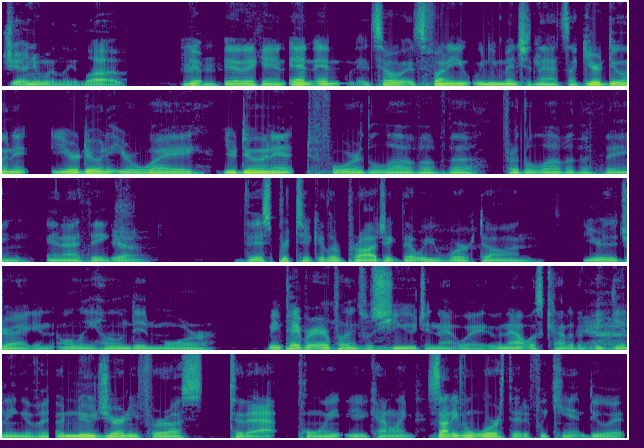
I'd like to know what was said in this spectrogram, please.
genuinely love. Yep, Mhm. yeah, they can. And and so it's funny when you mention that. It's like you're doing it. You're doing it your way. You're doing it for the love of the for the love of the thing. And I think Yeah. this particular project that we worked on, Year of the Dragon, only honed in more. I mean, Paper Airplanes was mm-hmm. huge in that way, and that was kind of the Yeah. beginning of a, a new journey for us to that point. You kind of like it's not even worth it if we can't do it.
